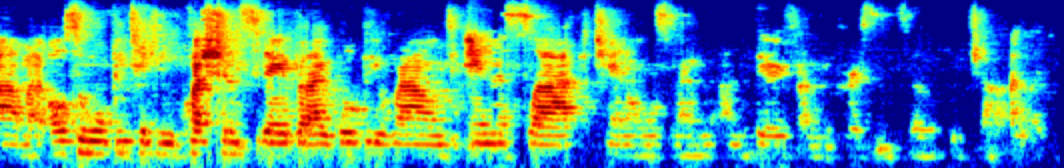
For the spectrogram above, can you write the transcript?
Um, I also won't be taking questions today, but I will be around in the Slack channels, and I'm, I'm a very friendly person, so reach out. I like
